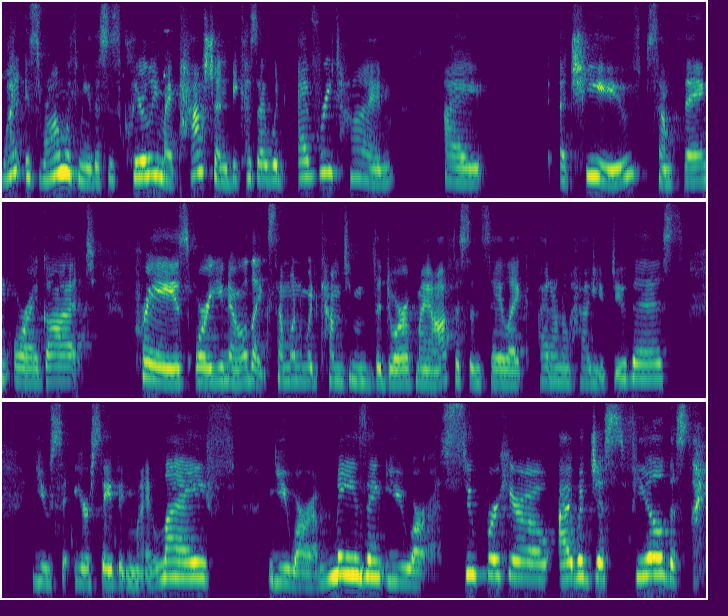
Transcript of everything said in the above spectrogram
what is wrong with me? This is clearly my passion because I would every time I achieved something or I got praise or you know like someone would come to the door of my office and say like I don't know how you do this. You you're saving my life. You are amazing. You are a superhero. I would just feel this like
